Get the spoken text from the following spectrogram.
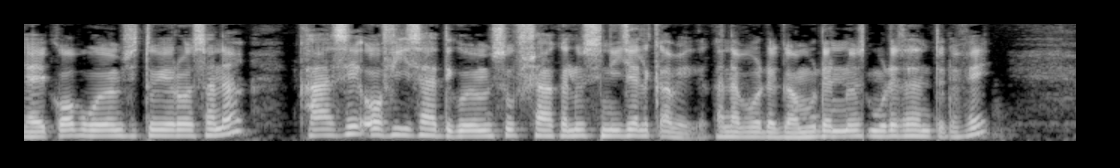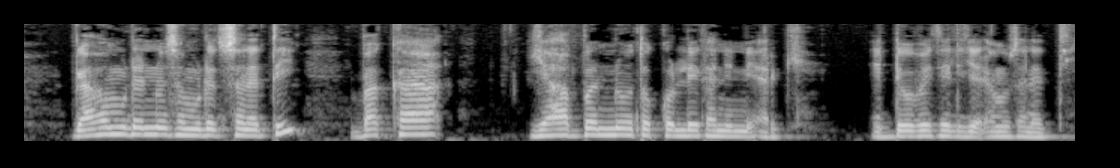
Yaa'iqoob goyoomsituu yeroo sana kaasee ofii isaatti goyoomsuuf shaakaluus ni jalqabe. Kana booda mudannoo mudatantu dhufe gaafa mudannoo isa mudatu sanatti bakka yaabbannoo tokkollee kan inni arge. Iddoo Beetel jedhamu sanatti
